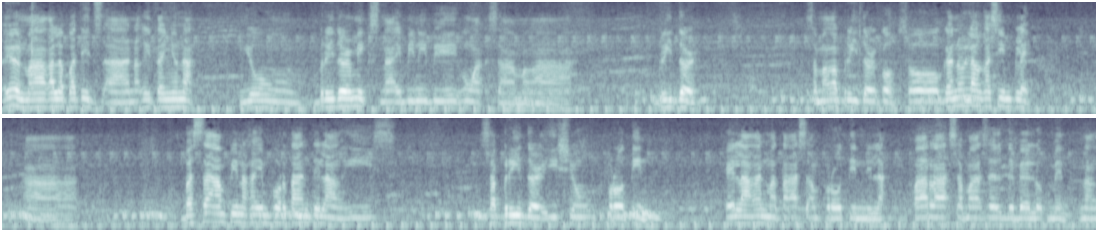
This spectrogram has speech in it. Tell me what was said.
Ayun, mga kalapatids, ah, nakita nyo na yung breeder mix na ibinibigay ko nga sa mga breeder sa mga breeder ko. So, ganun lang kasimple. Ah, basta ang pinaka-importante lang is sa breeder is yung protein. Kailangan mataas ang protein nila para sa muscle development ng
